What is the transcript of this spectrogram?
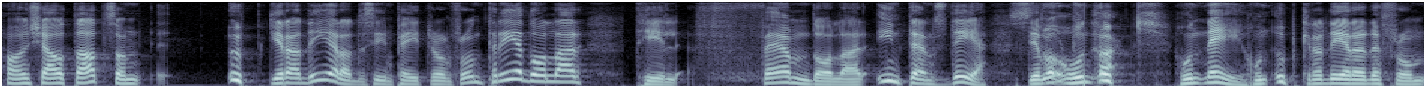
ha en shoutout som uppgraderade sin Patreon från 3 dollar till 5 dollar. Inte ens det! det var, hon, upp, hon, nej, hon uppgraderade från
